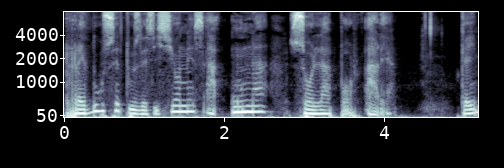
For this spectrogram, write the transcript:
Reduce tus decisiones a una sola por área. ¿Ok?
